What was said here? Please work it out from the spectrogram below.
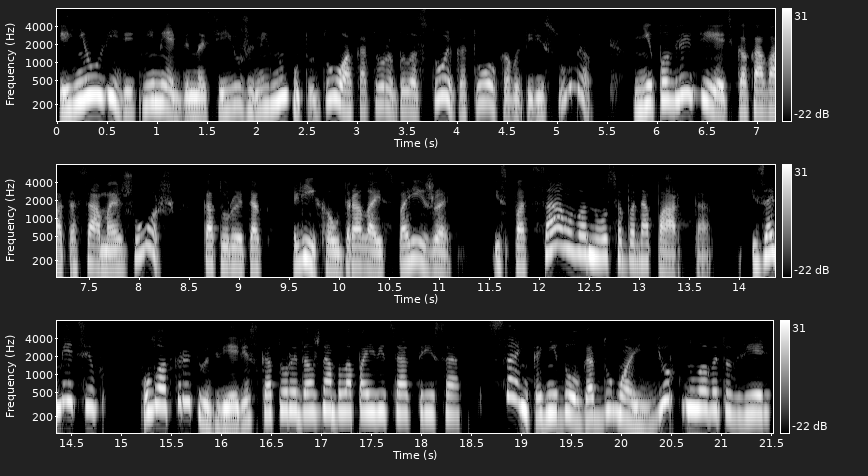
и не увидеть немедленно сию же минуту ту, о которой было столько толков и пересудов, не поглядеть, какова та самая Жорж, которая так лихо удрала из Парижа из-под самого носа Бонапарта, и, заметив полуоткрытую дверь, из которой должна была появиться актриса, Санька, недолго думая, юркнула в эту дверь,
